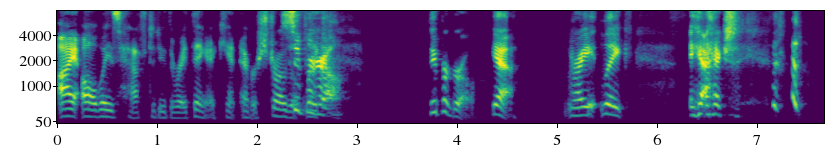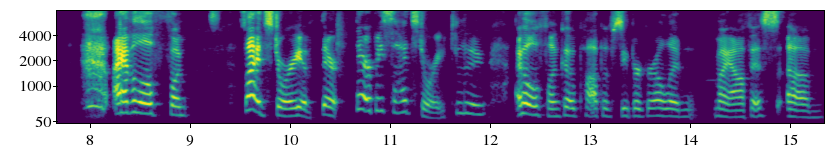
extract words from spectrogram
i always have to do the right thing. I can't ever struggle. Supergirl like, supergirl. Yeah. Right? Like yeah actually i have a little fun side story of their therapy side story. I have a little funko pop of supergirl in my office um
